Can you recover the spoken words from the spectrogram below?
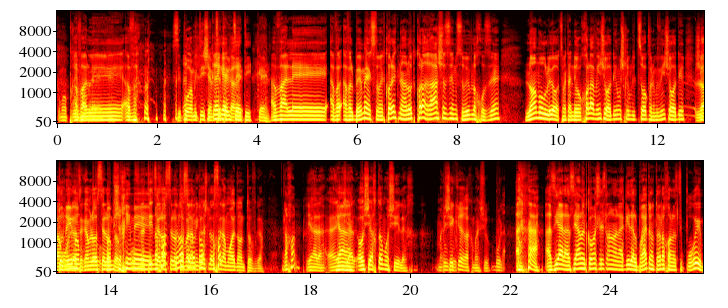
כמו פרימו, אבל, אה, אבל, סיפור אמיתי שהמצאת כרגע כרגע. המצאתי. כן. אבל, אבל, אבל באמת, זאת אומרת, כל ההתנהלות, כל הרעש הזה מסביב לחוזה, לא אמור להיות. זאת אומרת, אני יכול להבין שאוהדים ממשיכים לצעוק, ואני מבין שאוהדים, לא אמור שעיתונאים להיות, זה גם לא עושה לו טוב. ממשיכים, אה, עובדתית זה נכון, לא עושה לו זה לא טוב על עושה לו המגרש, לא עושה נכון. למועדון טוב גם. נכון. יאללה, יאללה. או שיחתום או שילך. שיקרה רק משהו. בול. אז יאללה, אז סיימנו את כל מה שיש לנו להגיד על ברייטון, יותר נכון על סיפורים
